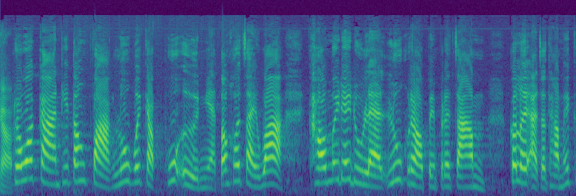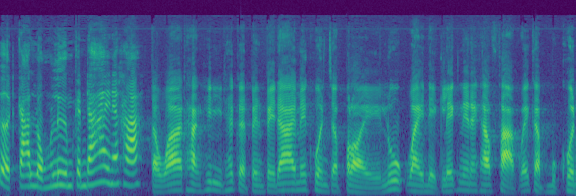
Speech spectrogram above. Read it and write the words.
ครับเพราะว่าการที่ต้องฝากลูกไว้กับผู้อื่นเนี่ยต้องเข้าใจว่าเขาไม่ได้ดูแลลูกเราเป็นประจำก็เลยอาจจะทำให้เกิดการหลงลืมกันได้นะคะ แต่ว่าทางที่ดีถ้าเกิดเป็นไปได้ไม่ควรจะปล่อยลูกวัยเด็กเล็กเนี่ยนะครับฝากไว้กับบุคคล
